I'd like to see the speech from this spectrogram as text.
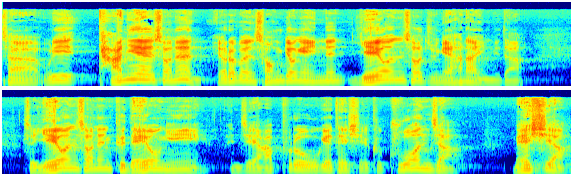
자, 우리 다니엘서는 여러분 성경에 있는 예언서 중에 하나입니다. 그래서 예언서는 그 내용이 이제 앞으로 오게 되실 그 구원자, 메시아,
